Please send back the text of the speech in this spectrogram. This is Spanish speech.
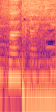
noche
